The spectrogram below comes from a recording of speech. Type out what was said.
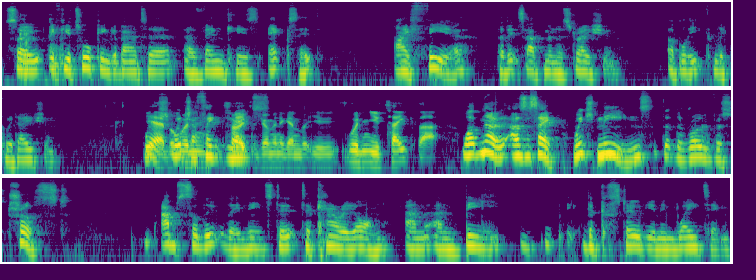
So, if you're talking about a, a Venky's exit, I fear that it's administration, oblique liquidation. Which, yeah, but which I think sorry makes, to jump in again, but you wouldn't you take that? well, no, as I say, which means that the Rovers Trust absolutely needs to, to carry on and, and be the custodian in waiting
